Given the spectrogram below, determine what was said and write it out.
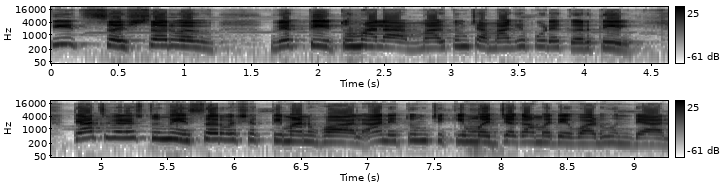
तीच सर्व व्यक्ती तुम्हाला मा तुमच्या मागे पुढे करतील. त्याच वेळेस तुम्ही सर्व शक्तिमान व्हाल आणि तुमची किंमत जगामध्ये वाढवून द्याल.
